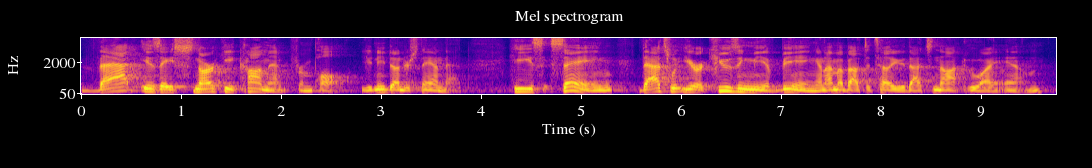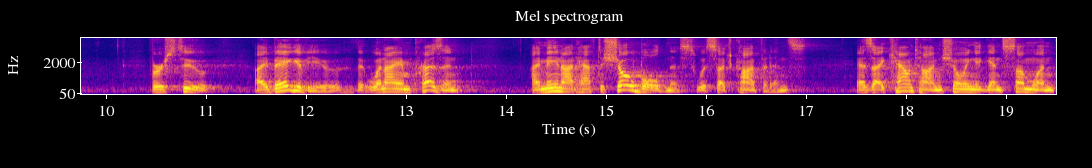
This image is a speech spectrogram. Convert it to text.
that is a snarky comment from Paul. You need to understand that. He's saying, That's what you're accusing me of being, and I'm about to tell you that's not who I am. Verse 2 I beg of you that when I am present, I may not have to show boldness with such confidence as I count on showing against someone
